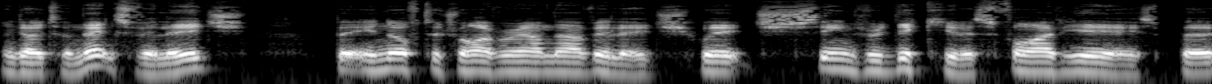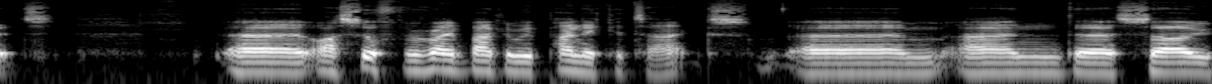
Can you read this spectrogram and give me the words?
and go to the next village, but enough to drive around our village, which seems ridiculous. Five years, but uh, I suffer very badly with panic attacks, um, and uh, so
